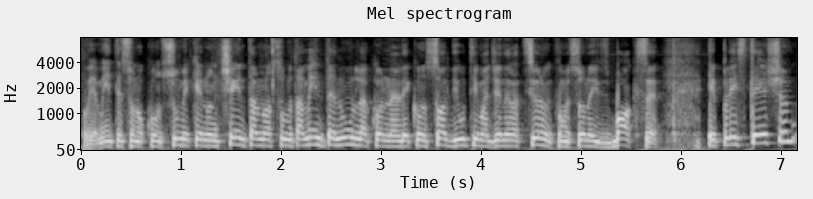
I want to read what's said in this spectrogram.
Ovviamente sono consumi che non c'entrano assolutamente nulla nulla con le console di ultima generazione come sono Xbox e PlayStation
